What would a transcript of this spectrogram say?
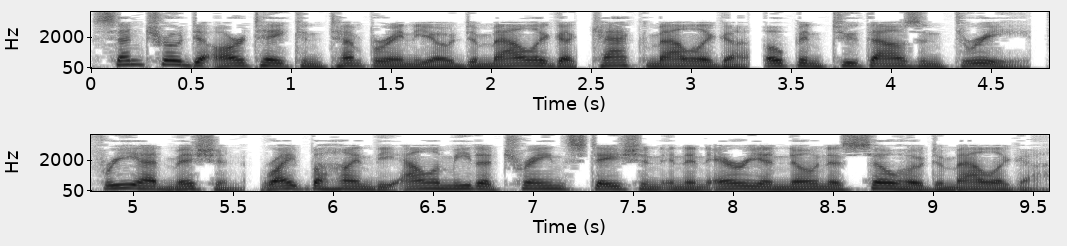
Centro de Arte Contemporáneo de Málaga CAC Malaga, opened 2003, free admission, right behind the Alameda train station in an area known as Soho de Malaga.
